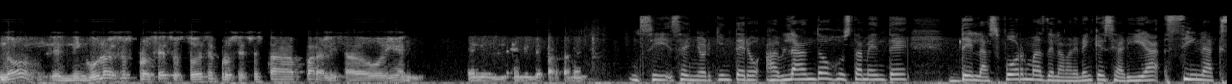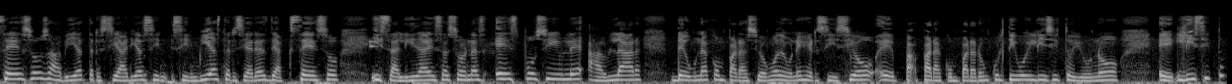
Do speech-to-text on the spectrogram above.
No, en ninguno de esos procesos. Todo ese proceso está paralizado hoy en, en, el, en el departamento. Sí, señor Quintero, hablando justamente de las formas, de la manera en que se haría sin accesos a vía terciaria, sin, sin vías terciarias de acceso y salida a esas zonas, ¿es posible hablar de una comparación o de un ejercicio eh, pa- para comparar un cultivo ilícito y uno eh, lícito?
